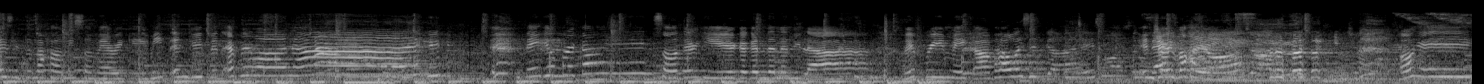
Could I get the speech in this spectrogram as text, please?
Guys, dito na kami sa Mary Kay Meet and Greet with everyone! Hi! Thank you for coming! So, they're here. Gaganda na nila. May free makeup. How was it, guys? Enjoy ba kayo? okay.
